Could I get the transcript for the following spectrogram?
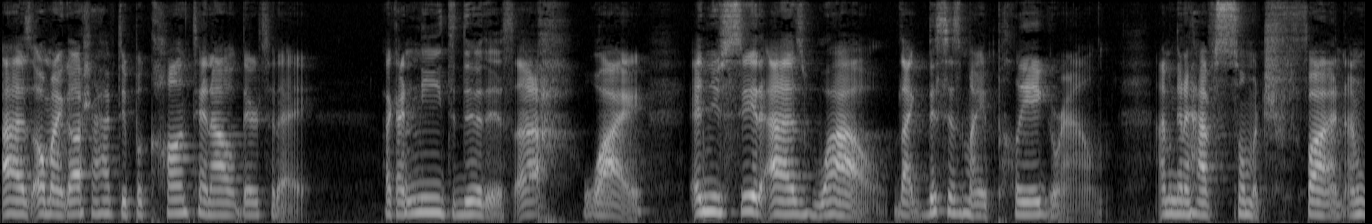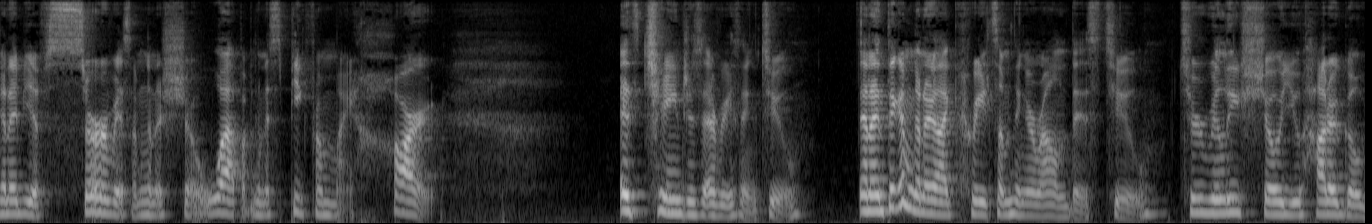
as oh my gosh, I have to put content out there today. Like I need to do this. Ugh, why? And you see it as wow, like this is my playground. I'm gonna have so much fun. I'm gonna be of service. I'm gonna show up. I'm gonna speak from my heart. it changes everything too. And I think I'm gonna like create something around this too to really show you how to go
